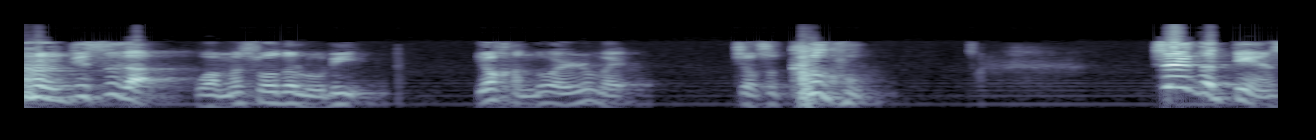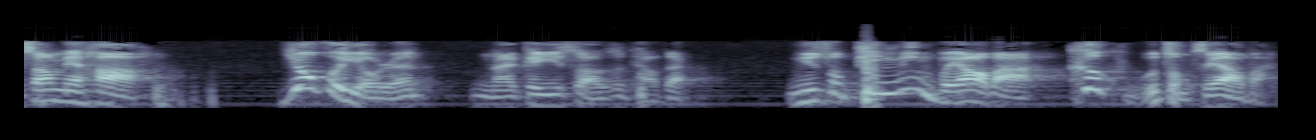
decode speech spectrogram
第四个，我们说的努力，有很多人认为就是刻苦。这个点上面哈，又会有人来跟伊思老师挑战。你说拼命不要吧，刻苦总是要吧？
